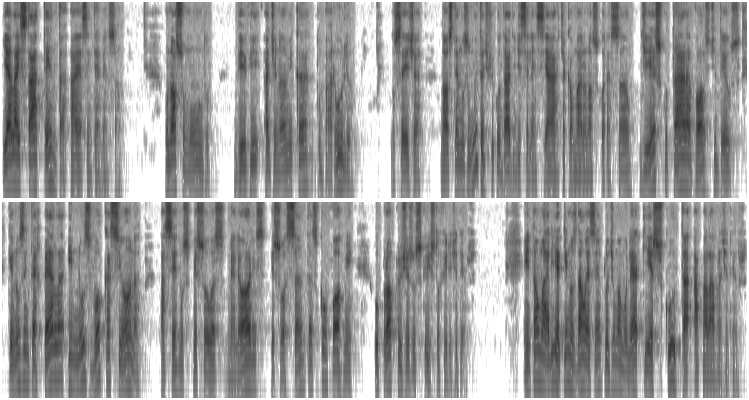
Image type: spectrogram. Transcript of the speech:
E ela está atenta a essa intervenção. O nosso mundo vive a dinâmica do barulho, ou seja, nós temos muita dificuldade de silenciar, de acalmar o nosso coração, de escutar a voz de Deus, que nos interpela e nos vocaciona a sermos pessoas melhores, pessoas santas, conforme o próprio Jesus Cristo, Filho de Deus. Então, Maria aqui nos dá um exemplo de uma mulher que escuta a palavra de Deus.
